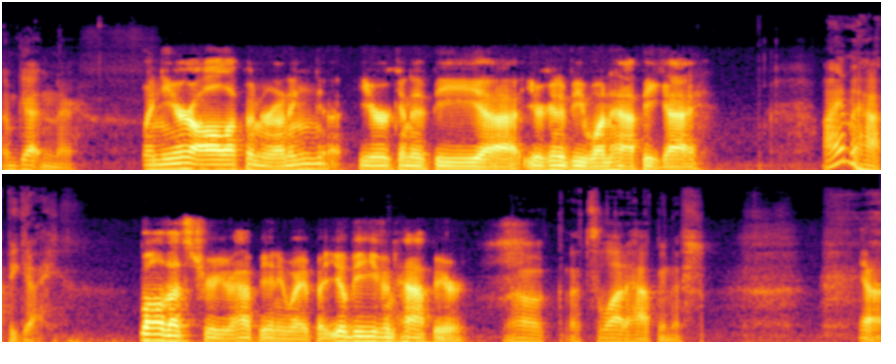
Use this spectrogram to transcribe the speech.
I'm getting there. When you're all up and running, you're gonna be uh, you're gonna be one happy guy. I am a happy guy. Well, that's true. You're happy anyway, but you'll be even happier. Oh, that's a lot of happiness. Yeah.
